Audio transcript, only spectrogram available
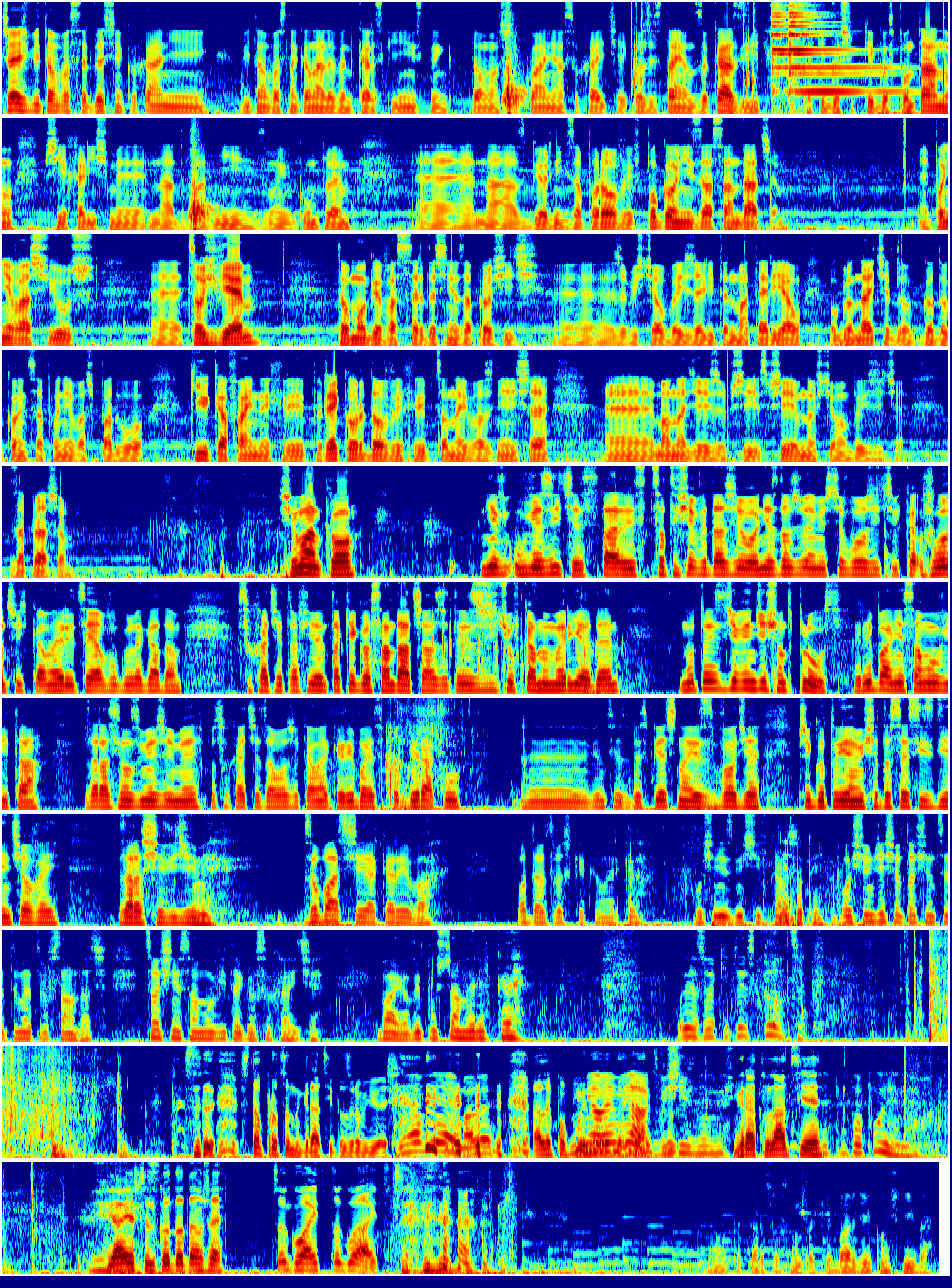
Cześć, witam Was serdecznie kochani. Witam Was na kanale Wędkarski Instynkt. Tomasz się kłania. Słuchajcie, korzystając z okazji takiego szybkiego spontanu, przyjechaliśmy na dwa dni z moim kumplem e, na zbiornik zaporowy w pogoni za sandaczem. E, ponieważ już e, coś wiem, to mogę Was serdecznie zaprosić, e, żebyście obejrzeli ten materiał. Oglądajcie go do końca, ponieważ padło kilka fajnych ryb, rekordowych ryb, co najważniejsze. E, mam nadzieję, że z przyjemnością obejrzycie. Zapraszam. Siemanko. Nie uwierzycie, stary, co tu się wydarzyło? Nie zdążyłem jeszcze włożyć, ka- włączyć kamery, co ja w ogóle gadam. Słuchajcie, trafiłem takiego sandacza, że to jest życiówka numer jeden. No to jest 90 plus. Ryba niesamowita. Zaraz ją zmierzymy. Posłuchajcie, założę kamerkę. Ryba jest w podbieraku, yy, więc jest bezpieczna, jest w wodzie. Przygotujemy się do sesji zdjęciowej. Zaraz się widzimy. Zobaczcie jaka ryba. Oddal troszkę kamerkę, bo się nie zmieści w kadrze. Jest okej. 88 cm sandacz. Coś niesamowitego, słuchajcie. Bajo, wypuszczamy rybkę. O Jezu, jaki to jest klocek. 100% gracji to zrobiłeś, No ja wiem, ale ale nie popłynął miałem jak. elegancko. Wyśliznął mi się. Gratulacje. Po- Popłynął. Ja jeszcze tylko dodam, że co guajt, to guajt. Te karcze są takie bardziej kąśliwe.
